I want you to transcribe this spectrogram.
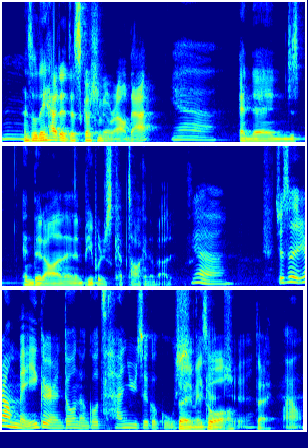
And so they had a discussion around that, Yeah, and then just ended on, and then people just kept talking about it. yeah，就是让每一个人都能够参与这个故事的对，没错感觉，对，哇哦，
